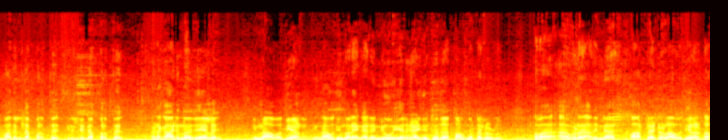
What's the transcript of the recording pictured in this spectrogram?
മതിലിന്റെ അപ്പുറത്ത് ഗ്രില്ലിന്റെ അപ്പുറത്ത്. അവിടെ കാര്യം എന്ന് വെച്ച് കഴിഞ്ഞാൽ ഇന്ന് അവധിയാണ്. ഇന്ന് അവധി എന്ന് പറയാൻ കാര്യം ന്യൂ ഇയർ കഴിഞ്ഞിട്ട് ഇത് തുറന്നിട്ടല്ലേ ഉള്ളൂ. അപ്പോൾ അവിടെ അതിന്റെ പാർട്ടായിട്ടുള്ള അവധിയാണ് കേട്ടോ.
